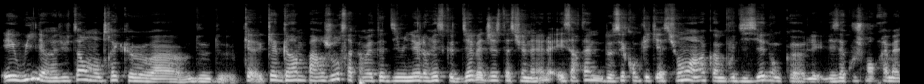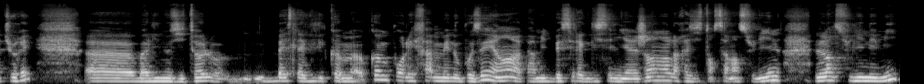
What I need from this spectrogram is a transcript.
Et oui, les résultats ont montré que euh, de, de, 4 grammes par jour, ça permettait de diminuer le risque de diabète gestationnel et certaines de ces complications, hein, comme vous disiez, donc les, les, accouchements prématurés. Bah, L'inositol baisse la comme comme pour les femmes ménopausées, hein, a permis de baisser la glycémie à jeun, la résistance à l'insuline, l'insulinémie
